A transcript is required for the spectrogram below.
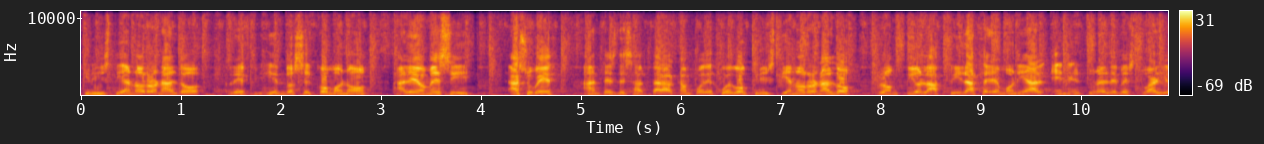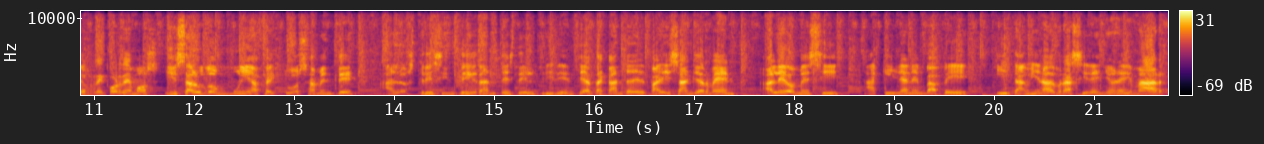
Cristiano Ronaldo refiriéndose como no a Leo Messi a su vez, antes de saltar al campo de juego, Cristiano Ronaldo rompió la fila ceremonial en el túnel de vestuarios, recordemos, y saludó muy afectuosamente a los tres integrantes del tridente atacante del Paris Saint Germain, a Leo Messi, a Kylian Mbappé y también al brasileño Neymar.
